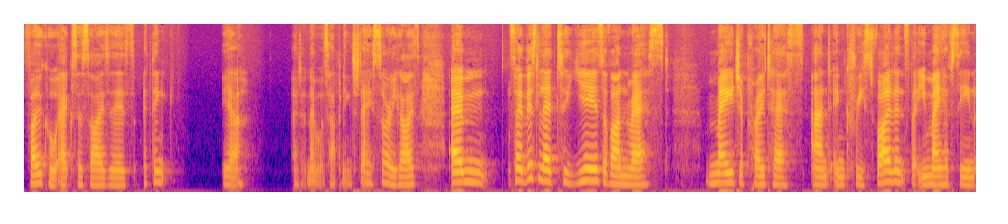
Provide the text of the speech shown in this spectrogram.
vocal exercises. I think, yeah, I don't know what's happening today. Sorry, guys. Um, so this led to years of unrest, major protests, and increased violence that you may have seen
